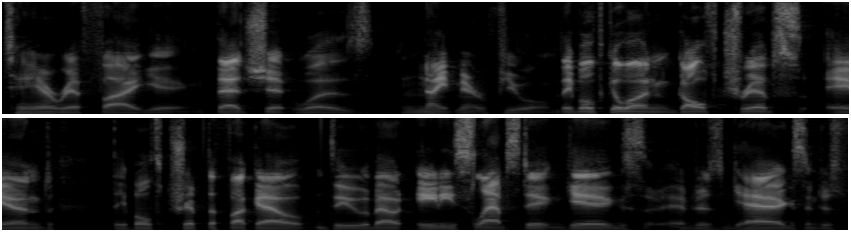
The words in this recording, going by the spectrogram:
terrifying. That shit was nightmare fuel. They both go on golf trips and they both trip the fuck out, do about 80 slapstick gigs and just gags and just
